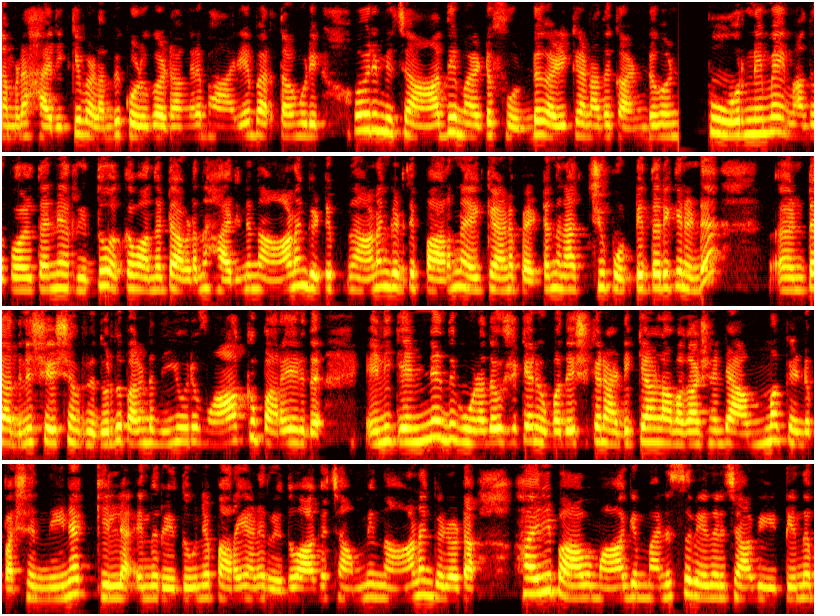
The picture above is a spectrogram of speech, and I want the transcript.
നമ്മുടെ ഹരിക്ക് വിളമ്പി കൊടുക്കും കേട്ടോ. അങ്ങനെ ഭാര്യയും ഭർത്താവും കൂടി ഒരുമിച്ച് ആദ്യമായിട്ട് ഫുഡ് കഴിക്കുകയാണ് അത് കണ്ടുകൊണ്ട് പൂർണിമയും അതുപോലെ തന്നെ ഋതു ഒക്കെ വന്നിട്ട് അവിടെ നിന്ന് ഹരിനെ നാണം കെട്ടി നാണം കെടുത്തി പറഞ്ഞയക്കാണ് പെട്ടെന്ന് തന്നെ അച്ചു പൊട്ടിത്തെറിക്കുന്നുണ്ട്. എന്നിട്ട് അതിനുശേഷം ഋതുർത്ത് പറഞ്ഞിട്ട് നീ ഒരു വാക്ക് പറയരുത്. എനിക്ക് എന്നെ എന്ത് ഗുണദോഷിക്കാൻ ഉപദേശിക്കാൻ അടിക്കാനുള്ള അവകാശം എന്റെ അമ്മക്കുണ്ട്. പക്ഷെ നിനക്കില്ല എന്ന് ഋതുവിനെ പറയാണ്. ഋതു ആകെ ചമ്മി നാണം കേട്ടോട്ടാ ഹരി പാവം ആകെ മനസ്സ് വേദനിച്ച് ആ വീട്ടിൽ നിന്ന്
